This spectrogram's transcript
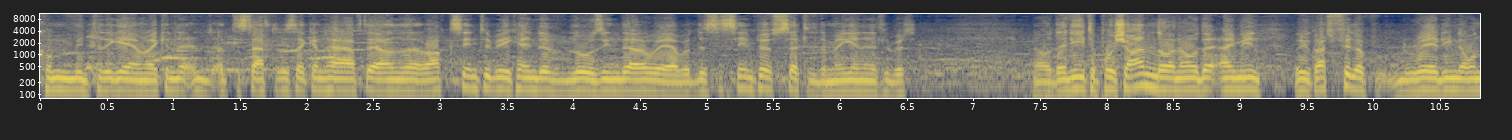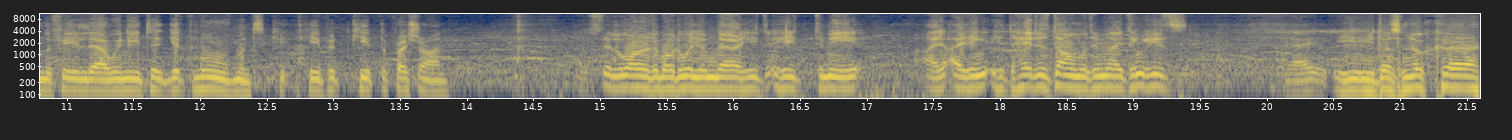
coming into the game like in the, at the start of the second half there and the Rock seemed to be kind of losing their way but this seemed to have settled them again a little bit no, they need to push on though no that, I mean we've got Philip raiding down the field there we need to get movement keep, keep it keep the pressure on I'm still worried about William there. He, he to me, I, I think his head is down with him. I think he's Yeah, he, he doesn't look uh,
